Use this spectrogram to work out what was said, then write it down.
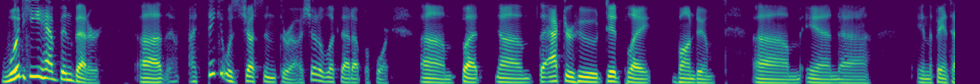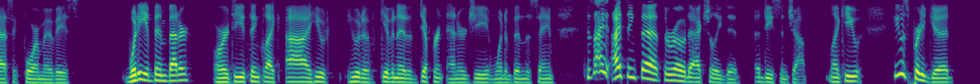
Would he have been better Uh, I think it was Justin Theroux. I should have looked that up before. Um, but um, the actor who did play Von Doom um, in uh, in the Fantastic Four movies, would he have been better, or do you think like ah uh, he would he would have given it a different energy and would have been the same? Because I I think that Thoreau actually did a decent job. Like he he was pretty good.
